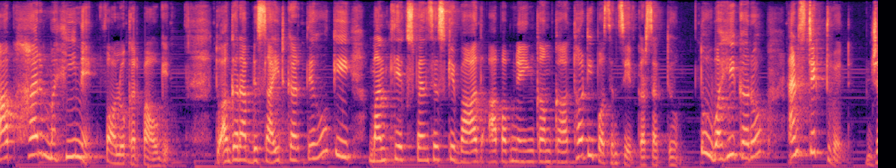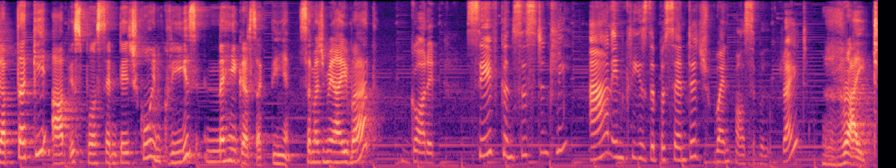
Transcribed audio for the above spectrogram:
आप हर महीने फॉलो कर पाओगे। तो अगर आप डिसाइड करते हो कि मंथली एक्सपेंसेस के बाद आप अपने इनकम का थर्टी परसेंट सेव कर सकते हो तो वही करो एंड स्टिक टू इट जब तक कि आप इस परसेंटेज को इंक्रीज नहीं कर सकती हैं। समझ में आई बात? Got it save consistently and increase the percentage when possible, right? Right.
